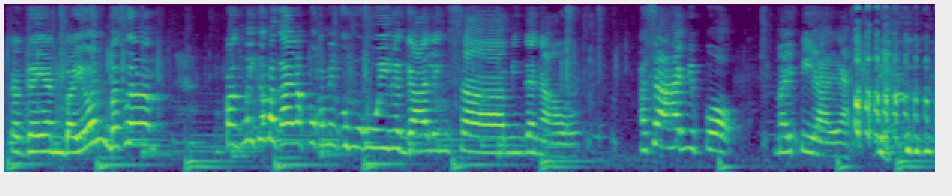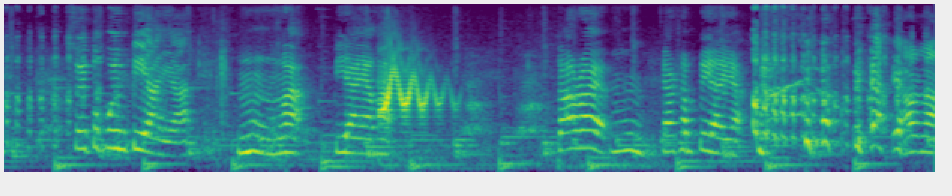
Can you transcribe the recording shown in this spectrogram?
Cagayan ba yun? Basta, Pag may kamag-anak po kaming umuwi na galing sa Mindanao, asahan niyo po, may piyaya. so, ito po yung piyaya. Mm, nga, piyaya nga. Tara, mm, lasang piyaya. piyaya nga.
